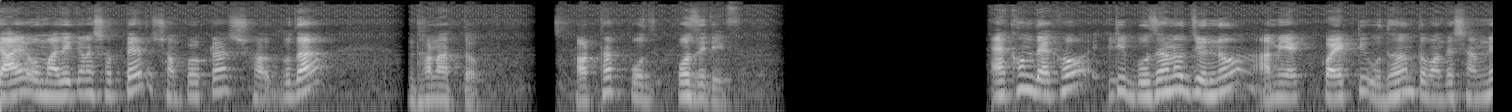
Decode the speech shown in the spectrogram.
দায় ও মালিকানা সত্ত্বের সম্পর্কটা সর্বদা ধনাত্মক, অর্থাৎ পজিটিভ এখন দেখো, এটি বোঝানোর জন্য আমি কয়েকটি উদাহরণ তোমাদের সামনে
